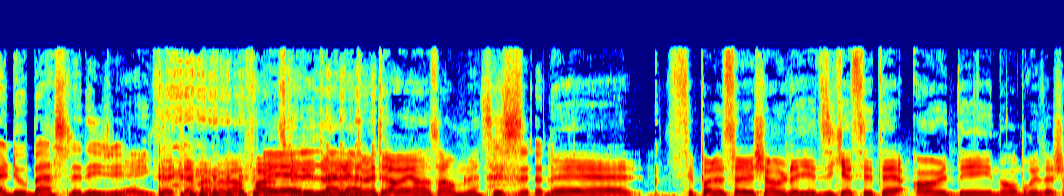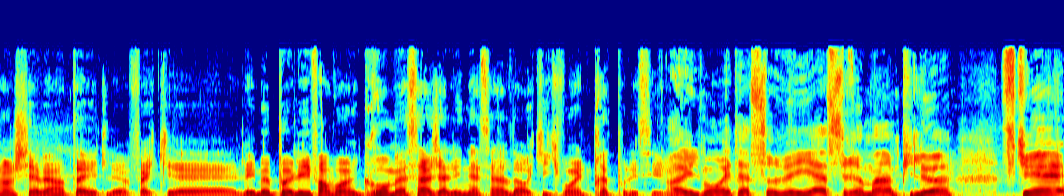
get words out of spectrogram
Kyle Dubas, le DG. Exactement, même affaire. Parce que les, deux, Eh les deux travaillent ensemble. là. C'est ça. Mais euh, c'est pas le seul échange. Là. Il a dit que c'était un des nombreux échanges qu'il y avait en tête. Là. Fait que euh, les Maple Leafs envoient un gros message à la Ligue nationale de hockey qui vont être prêtes pour les séries. Ah, ils vont être à surveiller assurément. Puis là, ce que,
